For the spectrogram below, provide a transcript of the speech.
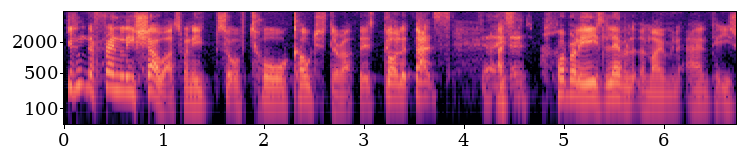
Didn't the friendly show us when he sort of tore Colchester up? It's got it. That's, yeah, that's probably his level at the moment, and he's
